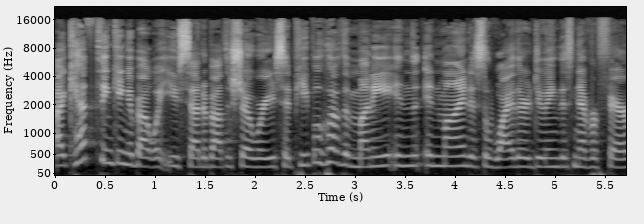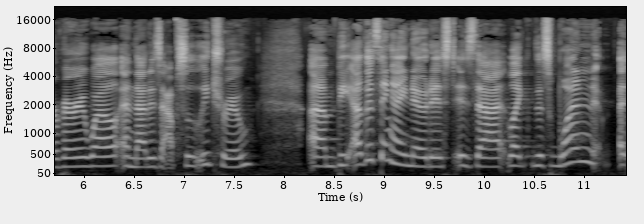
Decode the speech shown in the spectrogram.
I kept thinking about what you said about the show, where you said people who have the money in in mind as to why they're doing this never fare very well, and that is absolutely true. Um, the other thing I noticed is that, like, this one, a,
